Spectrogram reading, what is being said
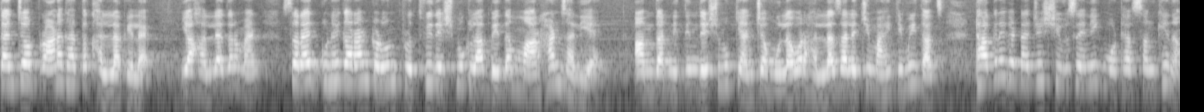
त्यांच्यावर प्राणघातक हल्ला केलाय. या हल्ल्यादरम्यान सराईत गुन्हेगारांकडून पृथ्वी देशमुखला बेदम मारहाण झाली आहे. आमदार नितीन देशमुख यांच्या मुलावर हल्ला झाल्याची माहिती मिळताच ठाकरे गटाचे शिवसैनिक मोठ्या संख्येनं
